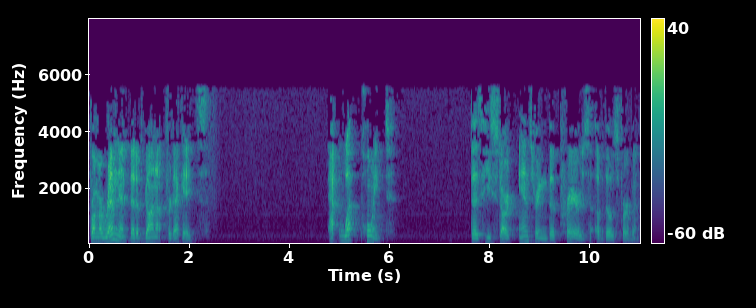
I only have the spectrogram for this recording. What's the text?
from a remnant that have gone up for decades. At what point does he start answering the prayers of those fervent?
